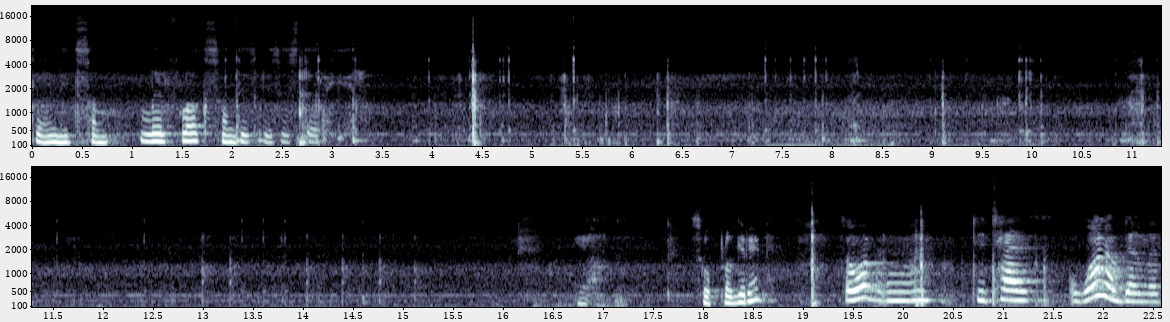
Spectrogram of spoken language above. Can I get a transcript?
Okay, I need some little flux on this resistor here. Yeah. So plug it in. so we're going mm, to test one of them if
